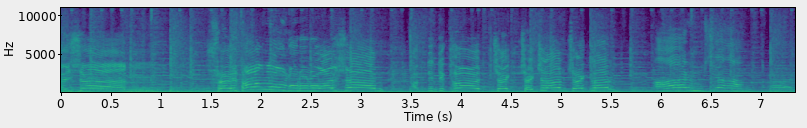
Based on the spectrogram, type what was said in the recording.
Ayşem. Şeytan doldurur Ayşem. Hadi dikkat. Çek, çek lan, çek lan. Ağırmış ağam, ağır.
